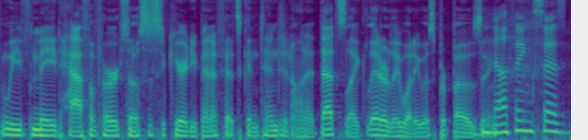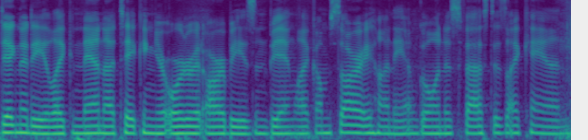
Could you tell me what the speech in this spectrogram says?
we've made half of her social security benefits contingent on it. That's like literally what he was proposing. Nothing says dignity like Nana taking your order at Arby's and being like, I'm sorry, honey, I'm going as fast as I can.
